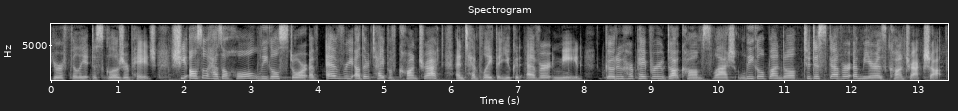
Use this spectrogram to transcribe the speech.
your affiliate disclosure page. She also has a whole legal store of every other type of contract and template that you could ever need. Go to herpaperroute.com slash legal bundle to discover Amira's contract shop.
